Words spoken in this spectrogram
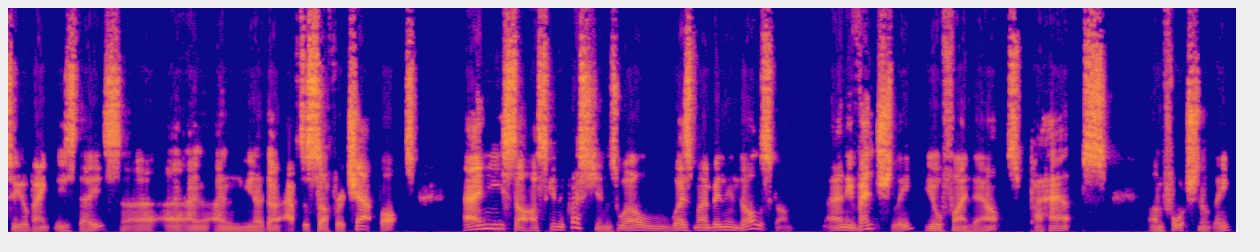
to your bank these days, uh, and, and you know don't have to suffer a chat chatbot. And you start asking the questions. Well, where's my million dollars gone? And eventually, you'll find out, perhaps, unfortunately,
